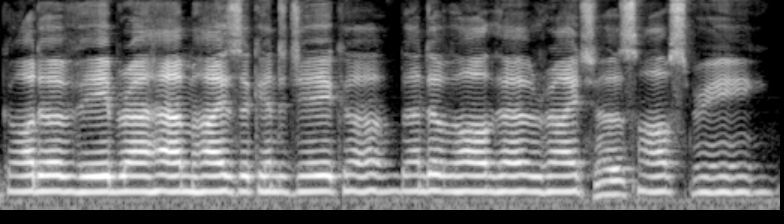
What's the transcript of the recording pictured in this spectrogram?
God of Abraham, Isaac, and Jacob, and of all their righteous offspring,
